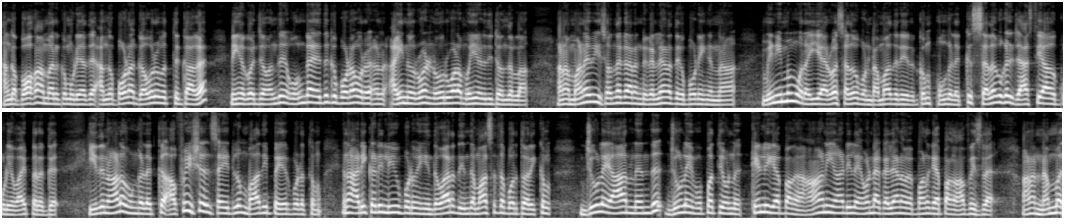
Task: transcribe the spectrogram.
அங்கே போகாமல் இருக்க முடியாது. அங்கே போனால் கௌரவத்துக்காக நீங்கள் கொஞ்சம் வந்து உங்கள் இதுக்கு போனால் ஒரு ஐநூறுரூவா நூறுரூவாவில் மொய் எழுதிட்டு வந்துடலாம் ஆனால் மனைவி சொந்தக்காரங்க கல்யாணத்துக்கு போனீங்கன்னா மினிமம் ஒரு ஐயாயிரரூவா செலவு பண்ணுற மாதிரி இருக்கும். உங்களுக்கு செலவுகள் ஜாஸ்தி ஆகக்கூடிய வாய்ப்பு இருக்குது இதனால் உங்களுக்கு அஃபிஷியல் சைட்லும் பாதிப்பை ஏற்படுத்தும். ஏன்னா அடிக்கடி லீவ் போடுவீங்க. இந்த வாரத்து இந்த மாதத்தை பொறுத்த வரைக்கும் ஜூலை ஆறுலேருந்து ஜூலை முப்பத்தி ஒன்று கேள்வி கேட்பாங்க. ஆணி ஆடியில் எவன்டா கல்யாணம் வைப்பான்னு கேட்பாங்க ஆஃபீஸில் ஆனால் நம்ம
